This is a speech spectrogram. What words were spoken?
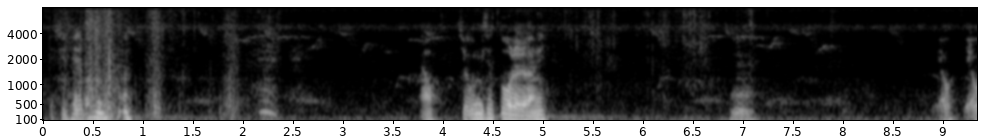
เดี๋ยวสิเห็นปะเอาเชือกไม่มีสักตัวเลยเหรอนี่อ่าเดี๋ยวเดี๋ยว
